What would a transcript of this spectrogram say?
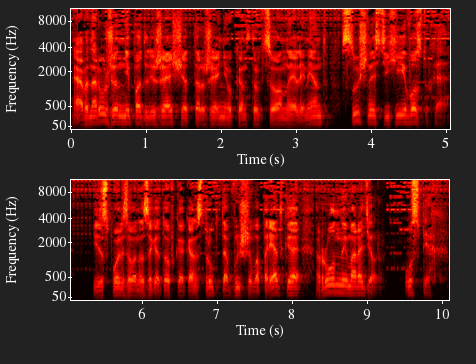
Обнаружен неподлежащий отторжению конструкционный элемент сущность стихии воздуха. Использована заготовка конструкта высшего порядка «Рунный мародер». Успех.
